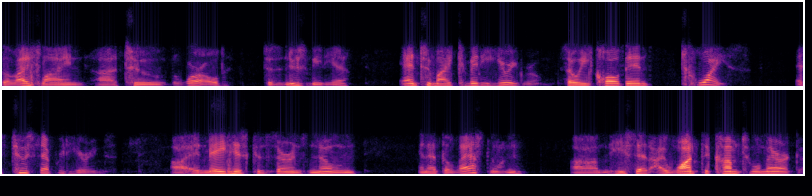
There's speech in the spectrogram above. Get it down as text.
the lifeline uh, to the world, to the news media, and to my committee hearing room. So he called in twice at two separate hearings uh, and made his concerns known. And at the last one, um, he said, I want to come to America.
